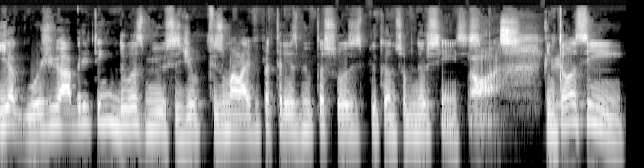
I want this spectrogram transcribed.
E hoje abre e tem duas mil. Esse dia eu fiz uma live para 3 mil pessoas explicando sobre neurociências. Nossa. Então, assim,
